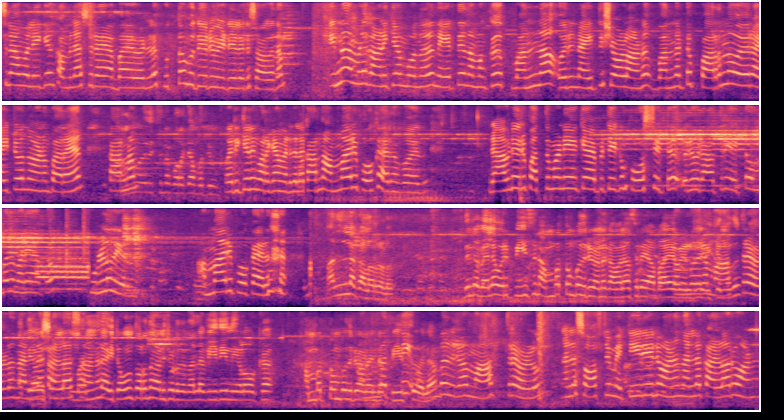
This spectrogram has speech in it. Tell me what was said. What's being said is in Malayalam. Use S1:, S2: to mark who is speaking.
S1: അസ്സാം വലൈക്കും കമലാസുരായ അബ്ബായവളിലെ പുത്തം പുതിയൊരു വീഡിയോയിലേക്ക് സ്വാഗതം. ഇന്ന് നമ്മൾ കാണിക്കാൻ പോകുന്നത് നേരത്തെ നമുക്ക് വന്ന ഒരു നൈറ്റ് ഷോളാണ് വന്നിട്ട് പറന്നു പോയൊരു ഐറ്റം എന്ന് വേണം പറയാൻ. കാരണം ഒരിക്കലും കുറയ്ക്കാൻ പറ്റത്തില്ല. കാരണം അമ്മാര് പോക്കായിരുന്നു പോയത്. രാവിലെ ഒരു പത്ത് മണിയൊക്കെ ആയപ്പോഴത്തേക്കും പോസ്റ്റ് ഇട്ട് ഒരു രാത്രി എട്ട് ഒമ്പത് മണിയായപ്പോൾ ഫുള്ള് തീർന്നു. അമ്മാര് പോക്കായിരുന്നു.
S2: നല്ല കളറുകൾ ഇതിന്റെ വില ഒരു പീസിന് അമ്പത്തൊമ്പത് രൂപയാണ്. കമലാസുര അപായ
S1: നല്ല ഐറ്റവും
S2: നല്ല ഐറ്റം ഒന്ന് തുറന്ന് കാണിച്ചു കൊടുത്തത് നല്ല വീതി നീളമൊക്കെ അമ്പത്തൊമ്പത് രൂപയാണ് അതിന്റെ പീസ് വില.
S1: ഒമ്പത് രൂപ മാത്രമേ ഉള്ളൂ. നല്ല സോഫ്റ്റ് മെറ്റീരിയലും ആണ്. നല്ല കളറും ആണ്.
